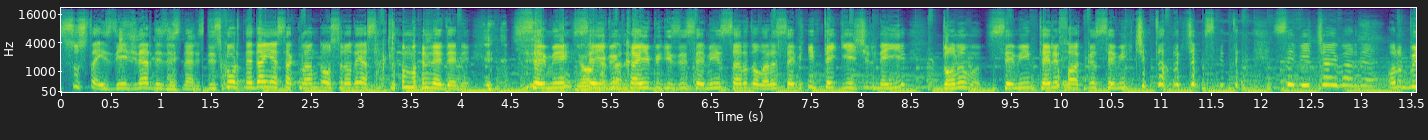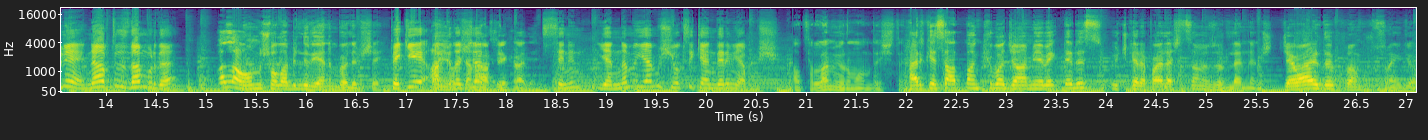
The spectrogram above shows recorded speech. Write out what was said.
Sus da izleyiciler de izlesinler. Discord neden yasaklandı? O sırada yasaklanma nedeni. Semih, Yok Seyib'in efendim. kayıp ikizi, Semih'in sarı doları, Semih'in tek yeşil neyi? Donu mu? Semih'in telif hakkı, Semih çatı alacaksın. Semih çay vardı ya. Oğlum bu ne? Ne yaptınız lan burada? Valla olmuş olabilir yani böyle bir şey. Peki Ben yokken arkadaşlar AFK'de. senin yanına mı gelmiş yoksa kendileri mi yapmış? Hatırlamıyorum onu da işte. Herkese Atman Küba camiye bekleriz. Üç kere paylaştıysam özür dilerim demiş. Cevahir de Kur'an kursuna gidiyor.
